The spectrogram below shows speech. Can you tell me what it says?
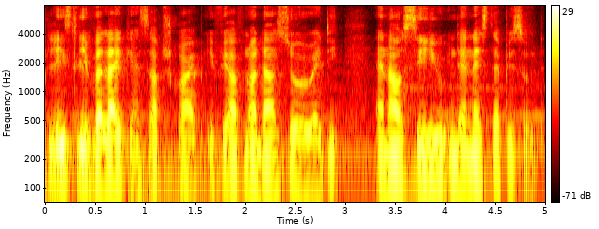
Please leave a like and subscribe if you have not done so already and I'll see you in the next episode.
